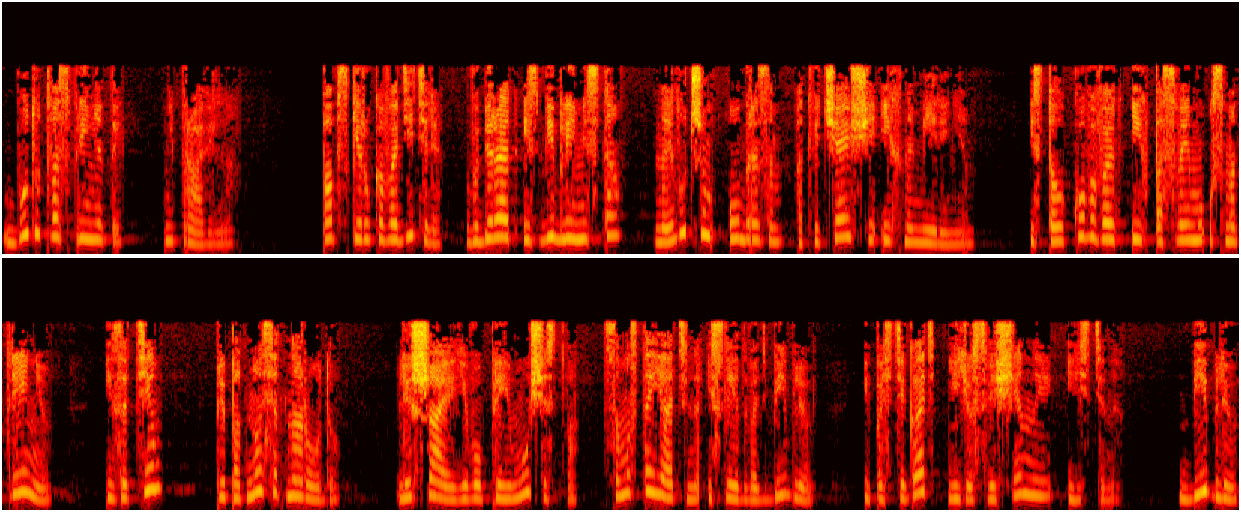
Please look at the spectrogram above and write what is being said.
будут восприняты неправильно. Папские руководители выбирают из Библии места, наилучшим образом отвечающие их намерениям, истолковывают их по своему усмотрению и затем преподносят народу, лишая его преимущества самостоятельно исследовать Библию и постигать ее священные истины. Библию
